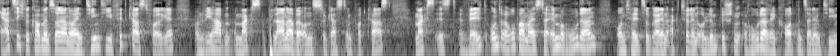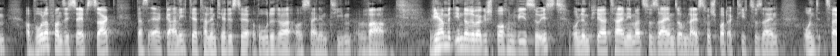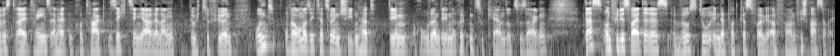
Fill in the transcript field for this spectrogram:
Herzlich willkommen zu einer neuen TNT Fitcast Folge und wir haben Max Planer bei uns zu Gast im Podcast. Max ist Welt- und Europameister im Rudern und hält sogar den aktuellen olympischen Ruderrekord mit seinem Team, obwohl er von sich selbst sagt, dass er gar nicht der talentierteste Ruderer aus seinem Team war. Wir haben mit ihm darüber gesprochen, wie es so ist, Olympiateilnehmer zu sein, so im Leistungssport aktiv zu sein und zwei bis drei Trainingseinheiten pro Tag 16 Jahre lang durchzuführen und warum er sich dazu entschieden hat, dem Rudern den Rücken zu kehren sozusagen. Das und vieles weiteres wirst du in der Podcast-Folge erfahren. Viel Spaß dabei.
